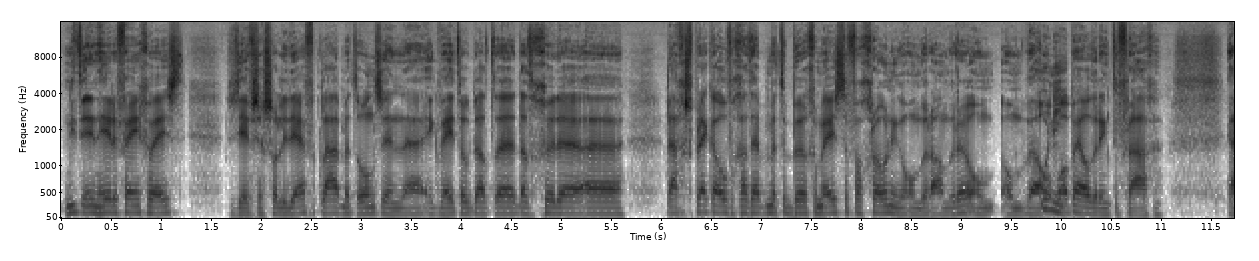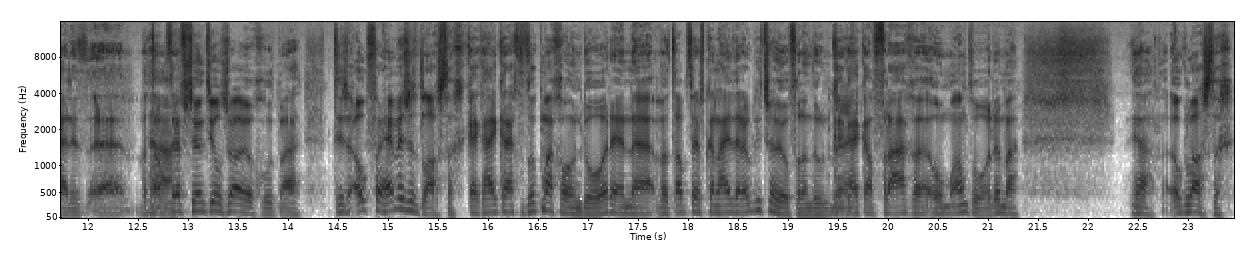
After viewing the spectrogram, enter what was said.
niet in Heerenveen geweest. Dus die heeft zich solidair verklaard met ons. En eh, ik weet ook dat, eh, dat Gudde eh, daar gesprekken over gaat hebben met de burgemeester van Groningen onder andere. Om, om wel om opheldering te vragen. Ja, dit, wat dat betreft steunt hij ons wel heel goed. Maar het is, ook voor hem is het lastig. Kijk, hij krijgt het ook maar gewoon door. En wat dat betreft kan hij daar ook niet zo heel veel aan doen. Kijk, Nee. hij kan vragen om antwoorden, maar ja, ook lastig.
